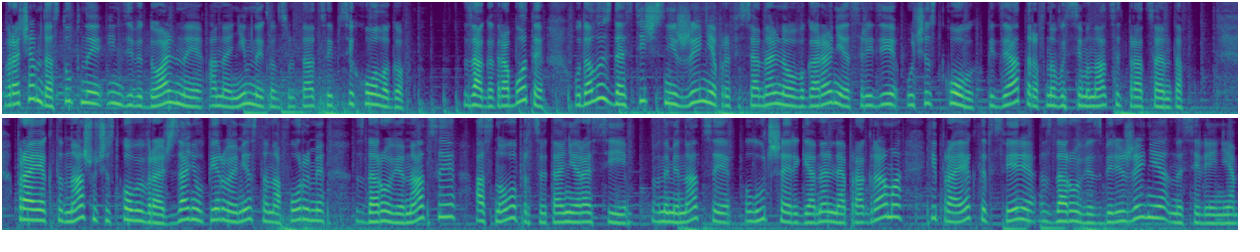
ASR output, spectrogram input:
врачам доступны индивидуальные анонимные консультации психологов – за год работы удалось достичь снижения профессионального выгорания среди участковых педиатров на 18%. Проект «Наш участковый врач» занял первое место на форуме «Здоровье нации. Основа процветания России» в номинации «Лучшая региональная программа и проекты в сфере здоровья сбережения населения»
